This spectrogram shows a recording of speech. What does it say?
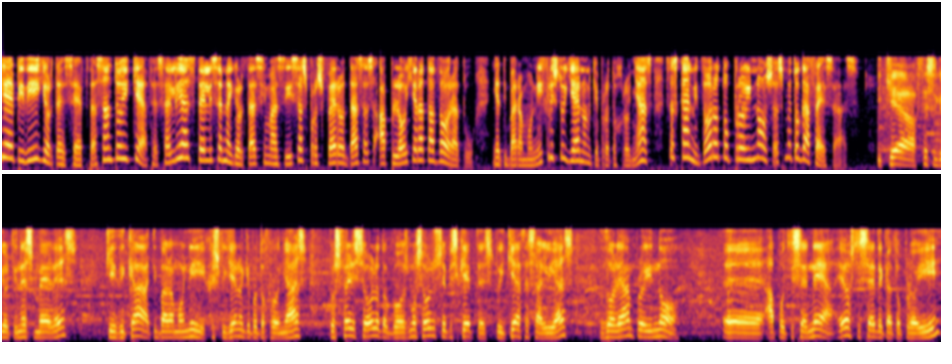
Και επειδή οι γιορτές έφτασαν, το IKEA Θεσσαλίας θέλησε να γιορτάσει μαζί σας προσφέροντάς σας απλόχερα τα δώρα του. Για την παραμονή Χριστουγέννων και Πρωτοχρονιάς σας κάνει δώρο το πρωινό σας με τον καφέ σας. Η IKEA αυτές τις γιορτινές μέρες και ειδικά την παραμονή Χριστουγέννων και Πρωτοχρονιάς προσφέρει σε όλο τον κόσμο, σε όλους τους επισκέπτες του IKEA Θεσσαλίας δωρεάν πρωινό ε, από τις 9 έως τις 11 το πρωί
